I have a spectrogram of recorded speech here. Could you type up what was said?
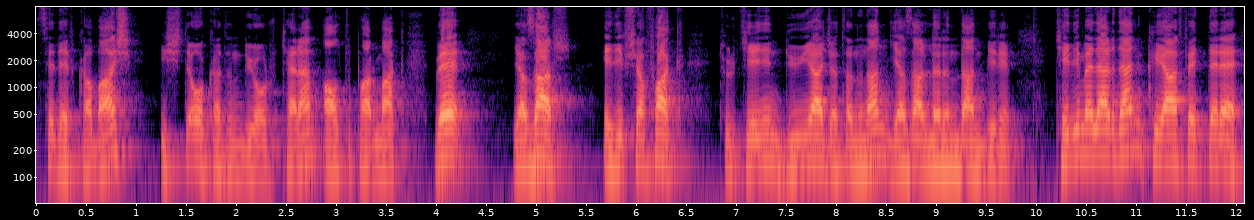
Sedef Kabaş işte o kadın diyor Kerem Altıparmak ve yazar Elif Şafak Türkiye'nin dünyaca tanınan yazarlarından biri. Kelimelerden kıyafetlere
